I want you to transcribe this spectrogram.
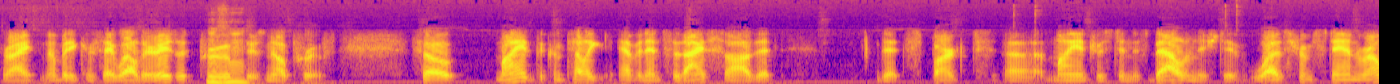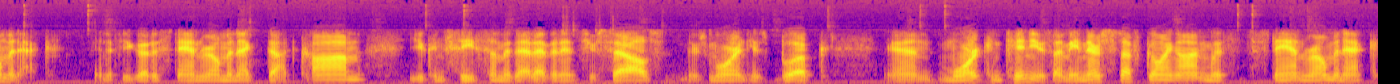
right? Nobody can say, well, there is a proof, Mhm. there's no proof. So my the compelling evidence that I saw that that sparked uh, my interest in this ballot initiative was from Stan Romanek. And if you go to stanromanek.com, you can see some of that evidence yourselves. There's more in his book, and more continues. I mean, there's stuff going on with Stan Romanek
